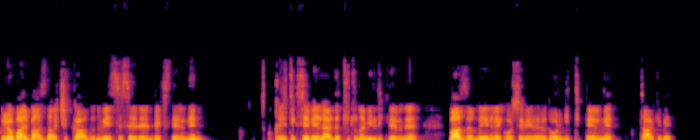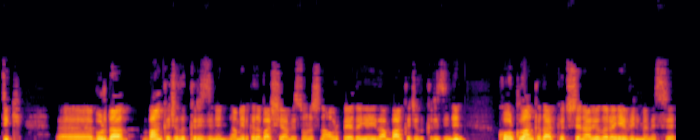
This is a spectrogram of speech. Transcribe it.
global bazda açık kaldığını ve hisse senedi endekslerinin kritik seviyelerde tutunabildiklerini, bazılarında yeni rekor seviyelere doğru gittiklerini takip ettik. Ee, burada bankacılık krizinin, Amerika'da başlayan ve sonrasında Avrupa'ya da yayılan bankacılık krizinin korkulan kadar kötü senaryolara evrilmemesi,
